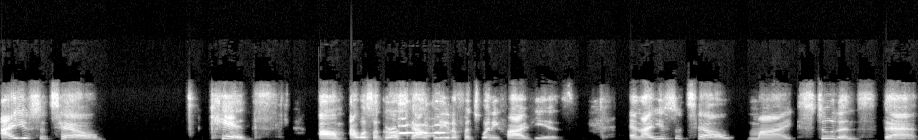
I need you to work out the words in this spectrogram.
I used to tell kids. Um, I was a Girl Scout leader for 25 years. And I used to tell my students that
